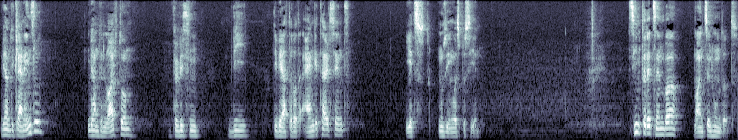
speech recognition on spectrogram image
Wir haben die kleine Insel, wir haben den Leuchtturm, wir wissen, wie die Werte dort eingeteilt sind. Jetzt muss irgendwas passieren. 7. Dezember 1900.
